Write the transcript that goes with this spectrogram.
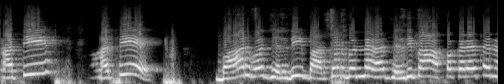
ಅತಿ ಅತಿ ಬಾರ್ವ, ಜಲ್ದಿ, ಬಾರ್ಸೋರ್ ಬಂದಾರ, ಜಲ್ದಿ ಬಾ, ಅಪ್ಪ ಕರೆಯತಾನ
